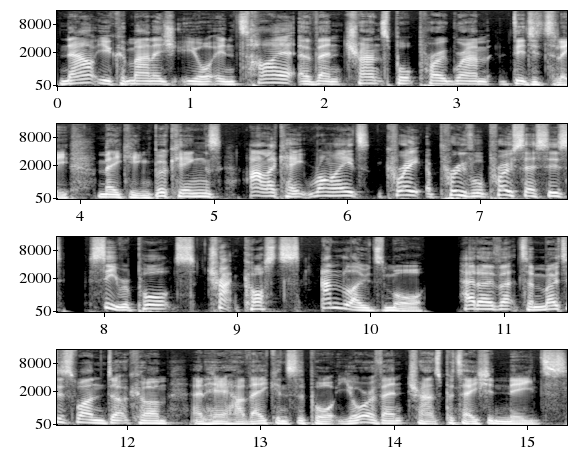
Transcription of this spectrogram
Now you can manage your entire event transport program digitally, making bookings, allocate rides, create approval processes, see reports, track costs, and loads more. Head over to motus1.com and hear how they can support your event transportation needs.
